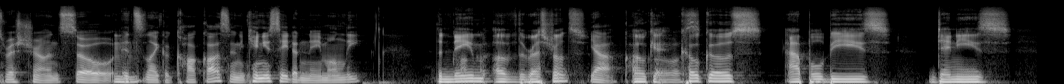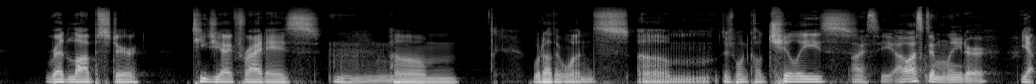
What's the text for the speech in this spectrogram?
see. Mm-hmm. restaurants. So it's like a Coco's, and can you say the name only? The name of the restaurants? Yeah. Okay. Coco's, Applebee's, Denny's, Red Lobster, TGI Fridays. Mm-hmm. Um, what other ones? Um, there's one called Chili's. I see. I'll ask them later. yeah.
